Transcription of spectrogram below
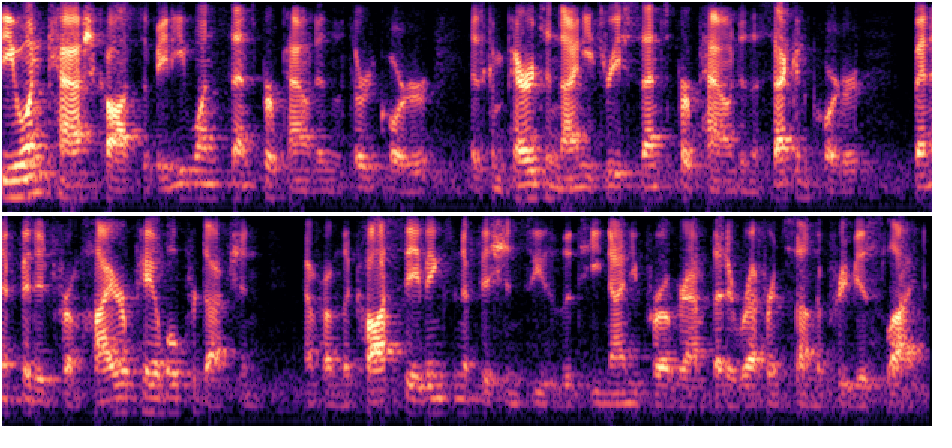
C1 cash costs of 81 cents per pound in the third quarter, as compared to 93 cents per pound in the second quarter, benefited from higher payable production and from the cost savings and efficiencies of the T90 program that I referenced on the previous slide,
